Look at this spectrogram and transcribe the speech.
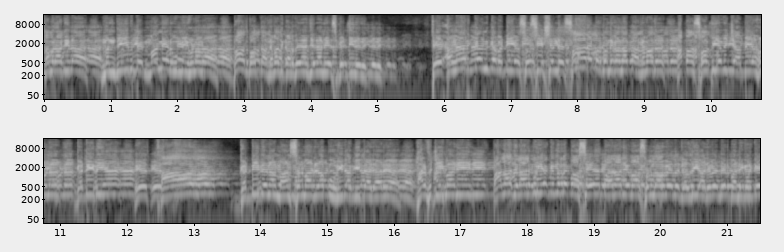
ਸਮਰਾ ਜੀ ਦਾ, ਮਨਦੀਪ ਤੇ ਮਾਨੇ ਰੂਮੀ ਹੁਣਾਂ ਦਾ ਬਹੁਤ ਬਹੁਤ ਧੰਨਵਾਦ ਕਰਦੇ ਹਾਂ ਜਿਨ੍ਹਾਂ ਨੇ ਇਸ ਗੱਡੀ ਦੇ ਵਿੱਚ। ਤੇ ਅਮਰੀਕਨ ਕਬੱਡੀ ਐਸੋਸੀਏਸ਼ਨ ਦੇ ਸਾਰੇ ਪ੍ਰਬੰਧਕਾਂ ਦਾ ਧੰਨਵਾਦ। ਆਪਾਂ ਸੌਂਪੀਆਂ ਵੀ ਚਾਬੀਆਂ ਹੁਣ ਗੱਡੀ ਦੀਆਂ। ਇਹ ਥਾਰ ਗੱਡੀ ਦੇ ਨਾਲ ਮਾਨ ਸਨਮਾਨ ਜਿਹੜਾ ਭੂਰੀ ਦਾ ਕੀਤਾ ਜਾ ਰਿਹਾ ਹੈ। ਹਰਫ ਚੀਮਾ ਜੀ, ਪਾਲਾ ਜਲਾਲਪੁਰੀਆ ਕਿਧਰਲੇ ਪਾਸੇ ਹੈ? ਪਾਲਾ ਜੇ ਆਵਾਜ਼ ਸੁਣਦਾ ਹੋਵੇ ਤਾਂ ਜਲਦੀ ਆ ਜਾਵੇ, ਮਿਹਰਬਾਨੀ ਕਰਕੇ।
